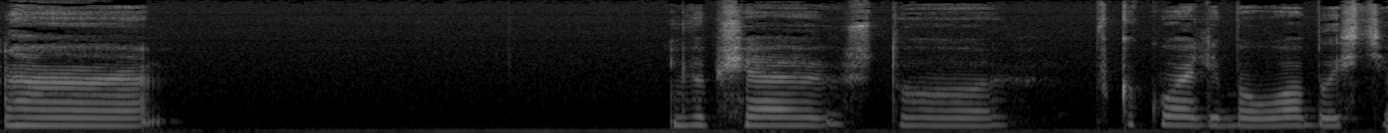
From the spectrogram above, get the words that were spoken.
А, и вообще, что в какой-либо области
